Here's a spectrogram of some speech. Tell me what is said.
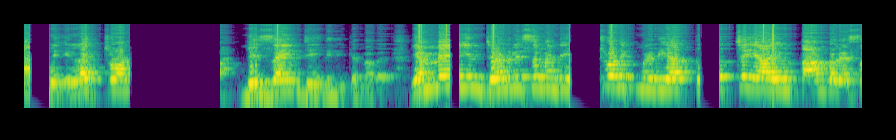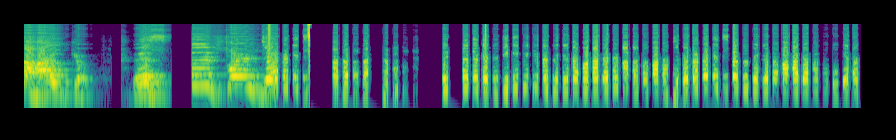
and electronic design ചെയ്തിരിക്കുന്നത്. M A in journalism and electronic media തീർച്ചയായും താങ്കളെ സഹായിക്കും. സ്കിൽഫുൾ ജേർണലിസം നടത്താനും നിങ്ങളുടെ ജീവിത നിലവാരം അഥവാ ജേർണലിസം നിലവാരം ഉയർത്താനും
